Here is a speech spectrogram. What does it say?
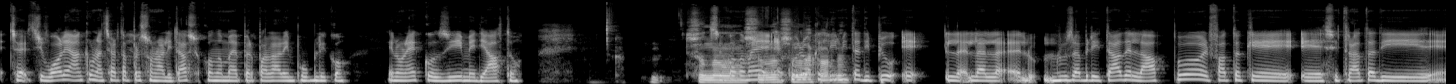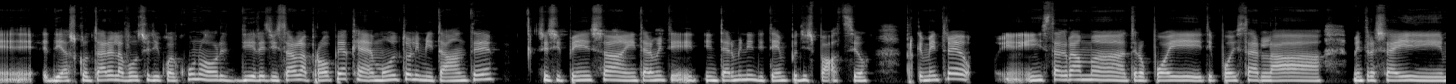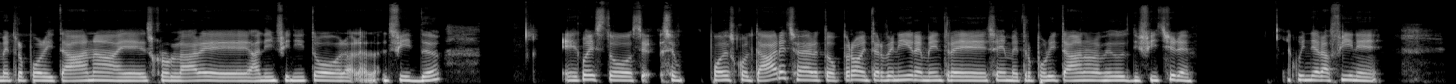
cioè, ci vuole anche una certa personalità secondo me per parlare in pubblico e non è così immediato sono, Secondo me sono, è quello che limita di più l'usabilità dell'app, il fatto che eh, si tratta di, di, ascoltare la voce di qualcuno o di registrare la propria, che è molto limitante se si pensa in termini, in termini di tempo e di spazio. Perché mentre Instagram te lo puoi, ti puoi stare là mentre sei metropolitana e scrollare all'infinito il feed. E questo, se, se puoi ascoltare, certo, però intervenire mentre sei in metropolitana la vedo difficile. E quindi alla fine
